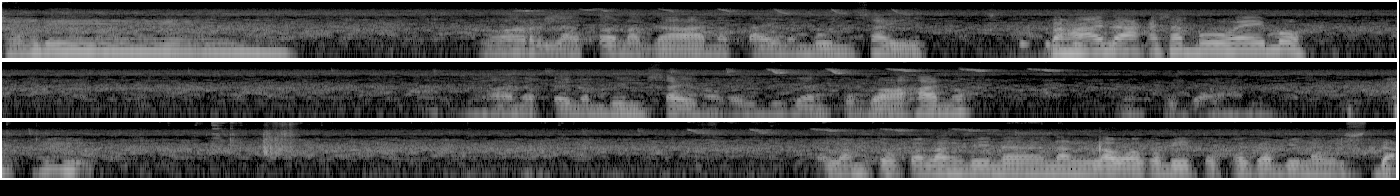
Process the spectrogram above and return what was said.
Charing! Wari lang to, naghahanap tayo ng bonsai. eh. Bahala ka sa buhay mo. Naghahanap tayo ng bonsai, mga kaibigan. Pugahan, no? Pugahan. Alam ko pa lang din na nanglaw ako dito kagabi ng isda.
